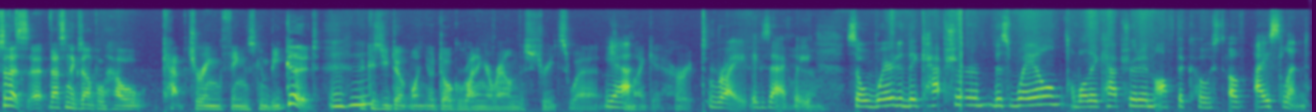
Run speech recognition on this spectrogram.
So that's uh, that's an example how capturing things can be good because you don't want your dog running around the streets where. Yeah. it might get hurt. Right, exactly. So, where did they capture this whale? Well, they captured him off the coast of Iceland.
